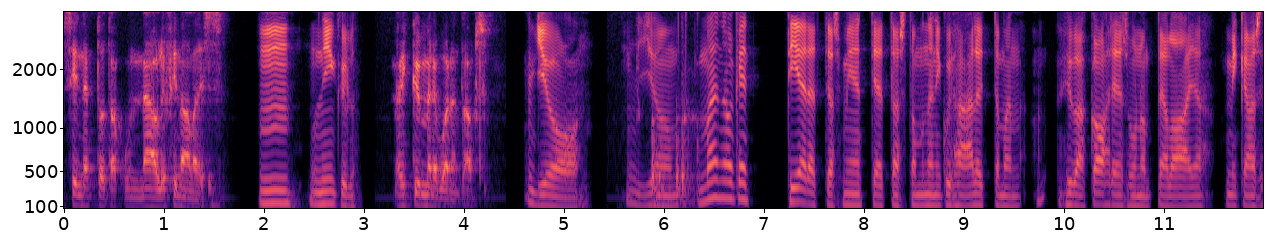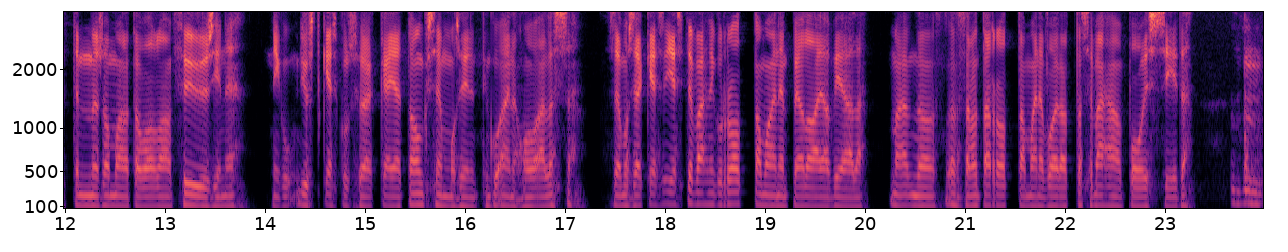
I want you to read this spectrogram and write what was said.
sinne tota, kun nämä oli finaaleissa. Mm, niin kyllä. Eli kymmenen vuoden taakse. Joo, joo. Kun mä en oikein tiedä, että jos miettii, että olisi tuommoinen niin ihan älyttömän hyvä kahden suunnan pelaaja, mikä on sitten myös omalla tavallaan fyysinen, niin kuin just keskushyökkäjä, että onko semmoisia nyt niin kuin NHLssä. Semmoisia, ja sitten vähän niin kuin rottamainen pelaaja vielä. Mä, no, sanotaan rottamainen, voidaan ottaa se vähän pois siitä. Mm-hmm.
